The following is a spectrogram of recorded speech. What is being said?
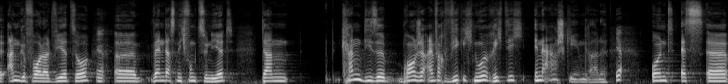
äh, angefordert wird, so Ja. äh, wenn das nicht funktioniert, dann kann diese Branche einfach wirklich nur richtig in den Arsch gehen gerade. Ja. Und es, äh,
